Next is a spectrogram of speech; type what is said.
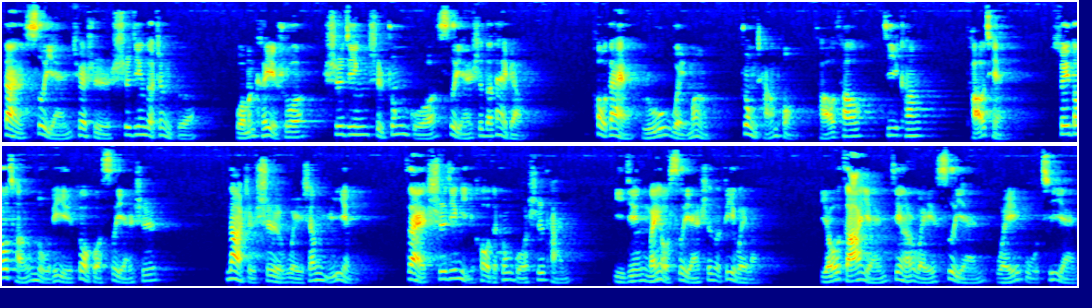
但四言却是《诗经》的正格。我们可以说，《诗经》是中国四言诗的代表。后代如韦梦、仲长统、曹操、嵇康、陶潜，虽都曾努力做过四言诗，那只是尾声余影。在《诗经》以后的中国诗坛。已经没有四言诗的地位了，由杂言进而为四言，为五七言，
